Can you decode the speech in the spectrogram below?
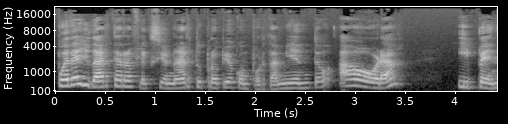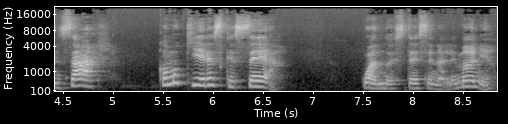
puede ayudarte a reflexionar tu propio comportamiento ahora y pensar cómo quieres que sea cuando estés en Alemania.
